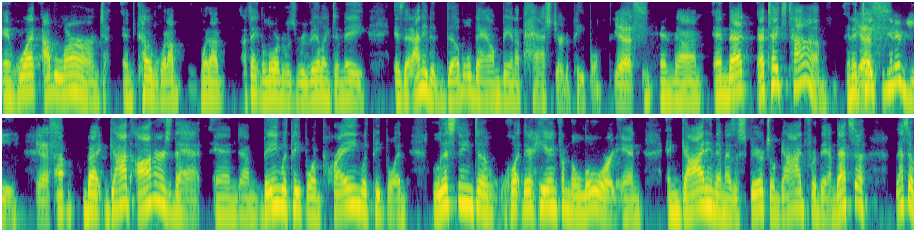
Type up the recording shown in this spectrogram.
and what I've learned in COVID, what I what I I think the Lord was revealing to me is that I need to double down being a pastor to people. Yes. And um and that that takes time and it yes. takes energy. Yes. Um, but God honors that and um, being with people and praying with people and listening to what they're hearing from the Lord and and guiding them as a spiritual guide for them. That's a that's a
